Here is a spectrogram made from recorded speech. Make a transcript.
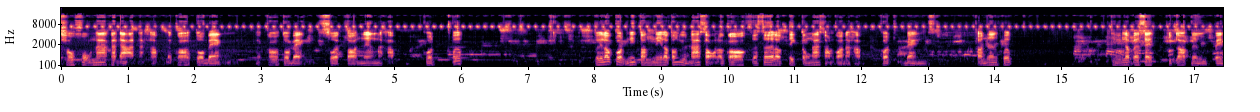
เขาโครงหน้ากระดาษนะครับ แล้วก็ตัวแบ่ง แล้วก็ตัวแบ่งส่วนต่อเนื่องนะครับ กดปุ๊บโดยเรากดนี่ตอนนี้เราต้องอยู่หน้าสองแล้วก็เคอร์เซอร์เราติ๊กตรงหน้าสองก่อนนะครับ กดแบ่งต่อเนื่องปุ๊บ ทีนี้เราไปเซตอีกรอบหนึ่งเป็น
